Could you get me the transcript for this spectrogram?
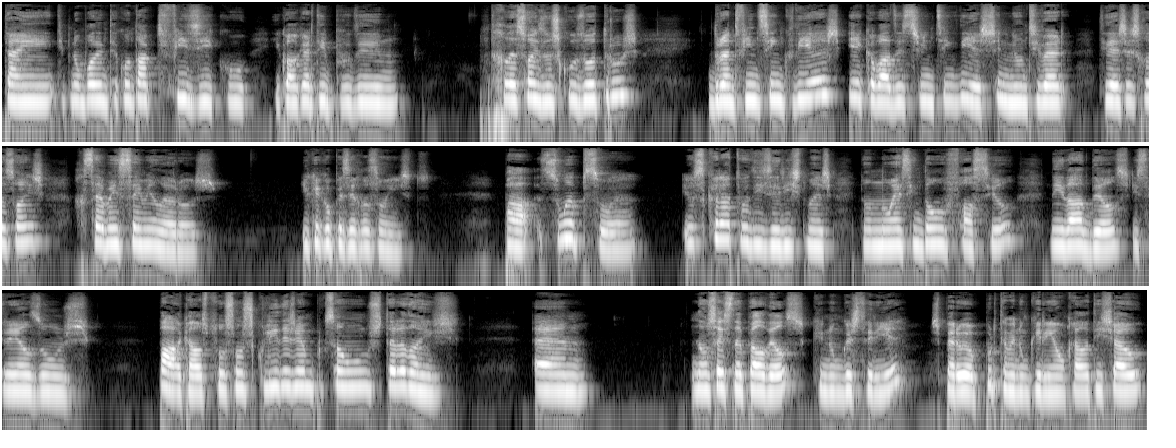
têm, tipo, não podem ter contacto físico e qualquer tipo de, de relações uns com os outros durante 25 dias e acabados esses 25 dias, se nenhum tiver tido estas relações, recebem 100 mil euros. E o que é que eu penso em relação a isto? Pá, se uma pessoa, eu se calhar estou a dizer isto, mas não, não é assim tão fácil na idade deles e serem eles uns. pá, aquelas pessoas são escolhidas mesmo porque são uns taradões. Um, não sei se na pele deles, que não gastaria, espero eu, porque também não queriam um reality show.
